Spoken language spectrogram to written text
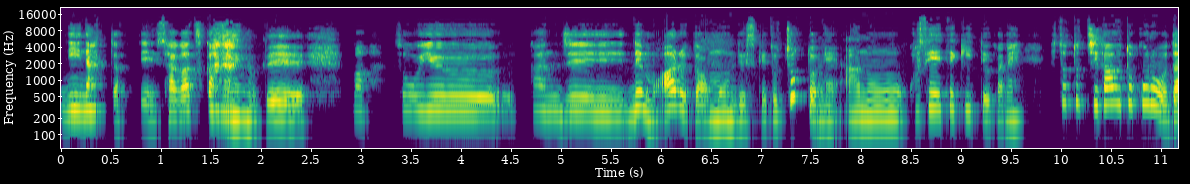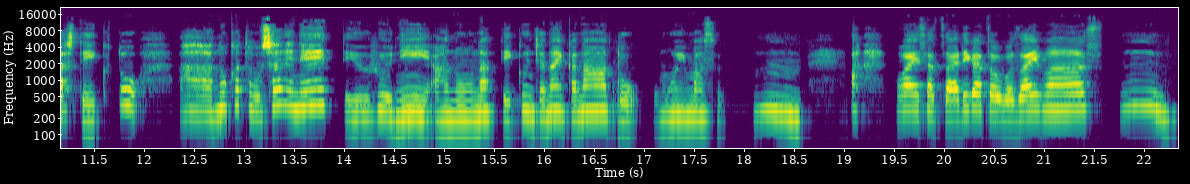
になっちゃって差がつかないので、まあ、そういう感じでもあるとは思うんですけど、ちょっとね、あの、個性的っていうかね、人と違うところを出していくと、ああ、あの方おしゃれねっていう風に、あの、なっていくんじゃないかなと思います。うん。あ、ご挨拶ありがとうございます。うん。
